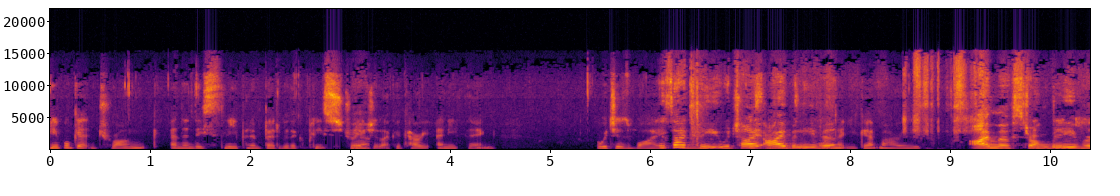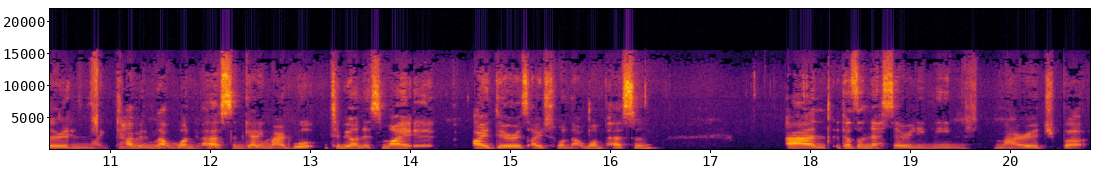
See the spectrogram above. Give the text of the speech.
People get drunk and then they sleep in a bed with a complete stranger that could carry anything. Which is why Exactly, which I- I believe in. That you get married. I'm a strong believer can, in like, having that one person getting wife. married. Well, to be honest, my idea is I just want that one person. And it doesn't necessarily mean marriage, but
